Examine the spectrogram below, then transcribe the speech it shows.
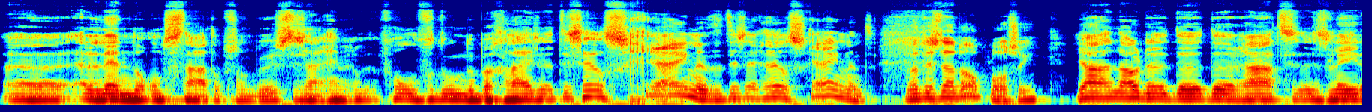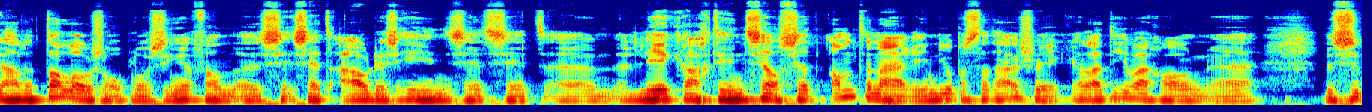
eh, ellende ontstaat op zo'n bus. Er zijn geen onvoldoende begeleiders. Het is heel schrijnend. Het is echt heel schrijnend. Wat is nou de oplossing? Ja, nou, de, de, de raadsleden hadden talloze oplossingen. Van eh, zet ouders in, zet, zet ehm, leerkrachten in, zelfs zet ambtenaren in die op een stadhuis werken. Laat die maar gewoon. eh, dus,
